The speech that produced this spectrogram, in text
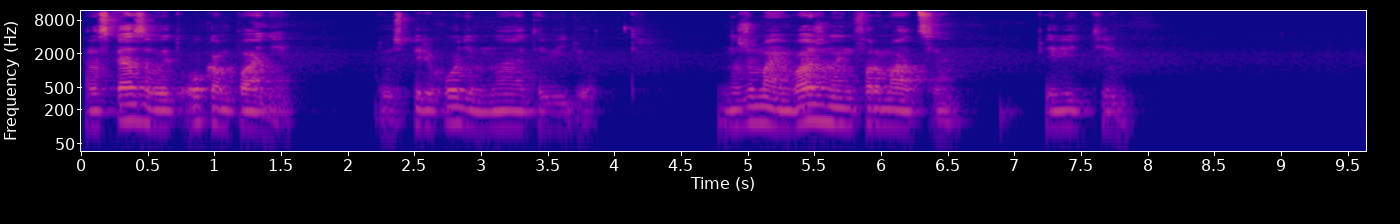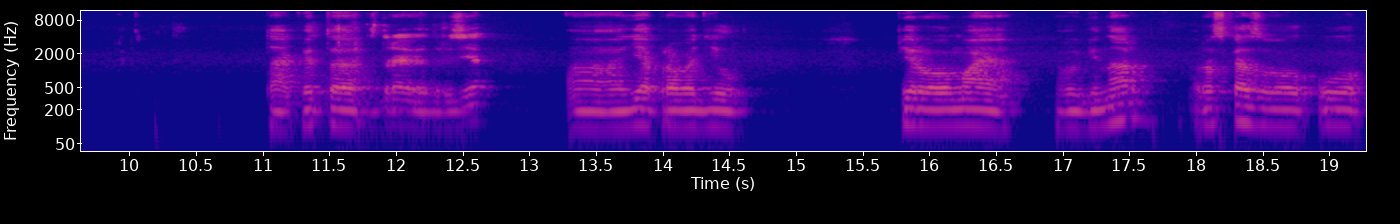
рассказывает о компании. То есть переходим на это видео. Нажимаем «Важная информация». Перейти. Так, это... Здравия, друзья! А, я проводил 1 мая вебинар, рассказывал о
